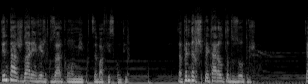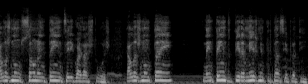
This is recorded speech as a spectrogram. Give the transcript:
Tenta ajudar em vez de gozar com um amigo que desabafe isso contigo. Aprende a respeitar a luta dos outros. Elas não são nem têm de ser iguais às tuas. Elas não têm nem têm de ter a mesma importância para ti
